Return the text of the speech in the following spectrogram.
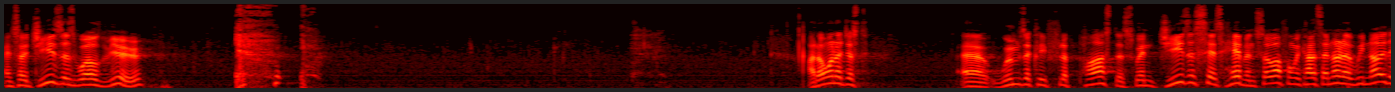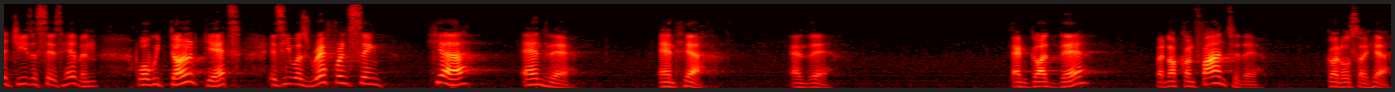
And so Jesus' worldview I don't want to just uh, whimsically flip past this. When Jesus says heaven, so often we kind of say, no, no, we know that Jesus says heaven. What we don't get is he was referencing here and there, and here and there. And God there, but not confined to there. God also here.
